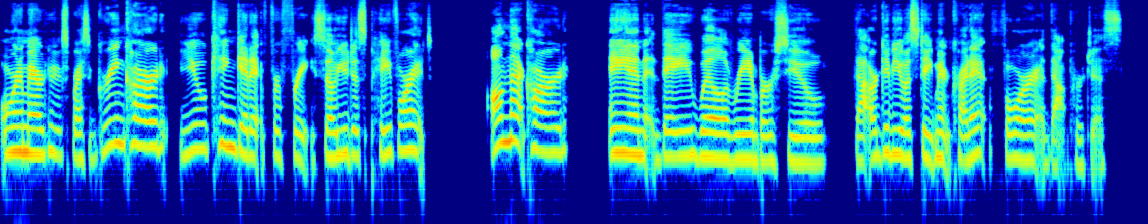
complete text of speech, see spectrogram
or an American Express green card, you can get it for free. So you just pay for it on that card and they will reimburse you that or give you a statement credit for that purchase.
